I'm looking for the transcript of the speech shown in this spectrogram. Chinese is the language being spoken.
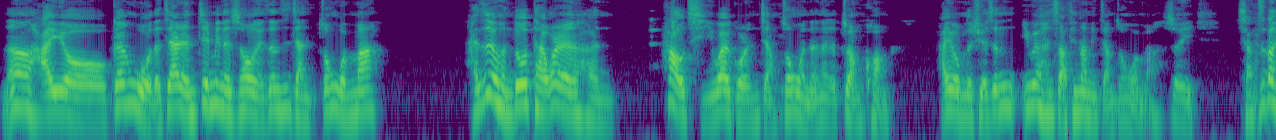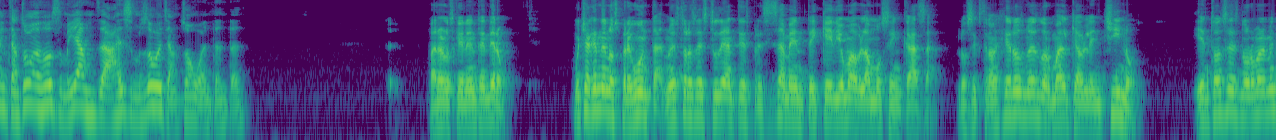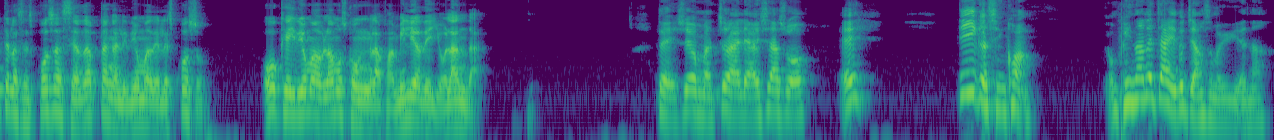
那还有跟我的家人见面的时候，你真的是讲中文吗？还是有很多台湾人很好奇外国人讲中文的那个状况。还有我们的学生，因为很少听到你讲中文嘛，所以想知道你讲中文的时候什么样子啊，还是什么时候会讲中文等等。Para los que no entendieron. Mucha gente nos pregunta, nuestros estudiantes precisamente, qué idioma hablamos en casa. Los extranjeros no es normal que hablen chino. Y entonces normalmente las esposas se adaptan al idioma del esposo. ¿O qué idioma hablamos con la familia de Yolanda? 对，所以我们就来聊一下说，哎，第一个情况，我们平常在家里都讲什么语言呢？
